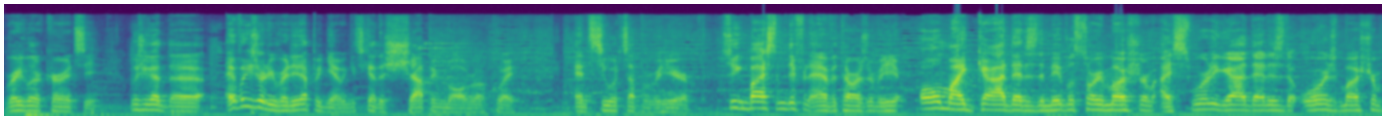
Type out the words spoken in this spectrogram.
regular currency. Which you got the, everybody's already ready up again. We can just get the shopping mall real quick and see what's up over here. So you can buy some different avatars over here. Oh my god, that is the MapleStory mushroom. I swear to god, that is the orange mushroom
